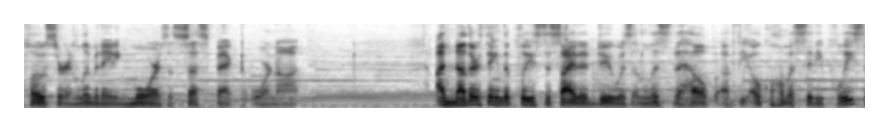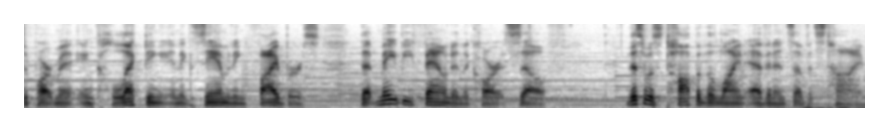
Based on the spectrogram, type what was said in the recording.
closer in eliminating Moore as a suspect or not. Another thing the police decided to do was enlist the help of the Oklahoma City Police Department in collecting and examining fibers that may be found in the car itself. This was top of the line evidence of its time.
